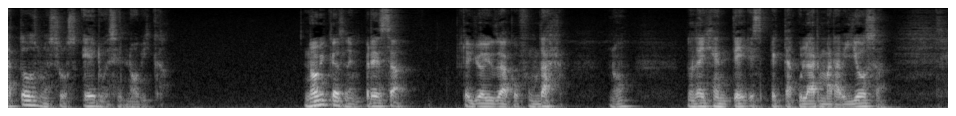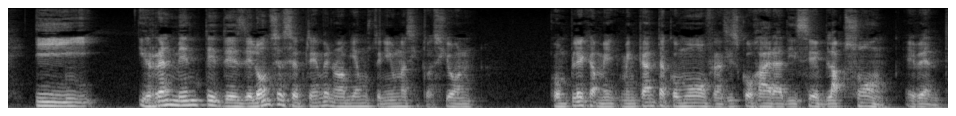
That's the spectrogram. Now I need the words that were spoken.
a todos nuestros héroes en Novica. Novica es la empresa que yo ayudé a cofundar, ¿no? Donde hay gente espectacular, maravillosa. Y, y realmente desde el 11 de septiembre no habíamos tenido una situación compleja. Me, encanta cómo Francisco Jara dice Black Swan Event,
